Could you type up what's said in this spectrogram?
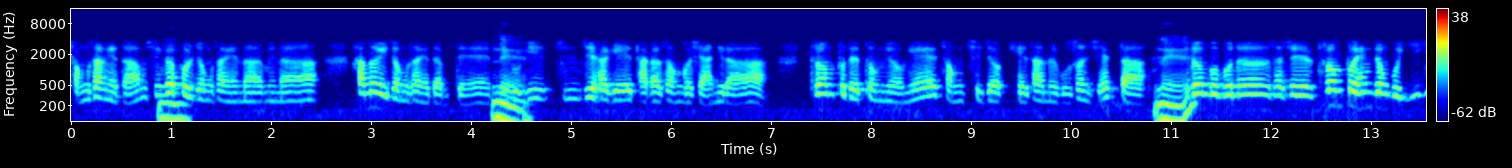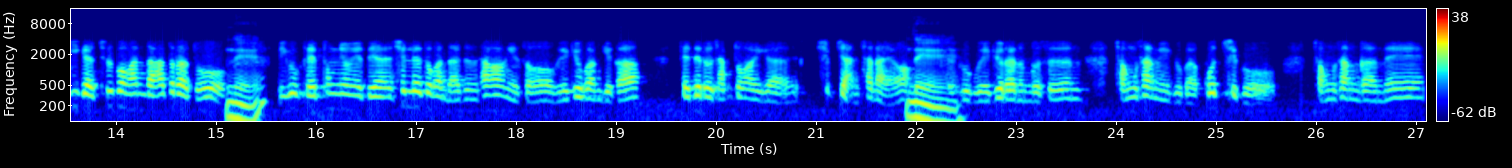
정상회담, 싱가폴 음. 정상회담이나 하노이 정상회담 때 네. 미국이 네. 진지하게 다가선 것이 아니라 트럼프 대통령의 정치적 계산을 우선시했다. 네. 이런 부분은 사실 트럼프 행정부 2기가 출범한다 하더라도 네. 미국 대통령에 대한 신뢰도가 낮은 상황에서 외교 관계가 제대로 작동하기가 쉽지 않잖아요. 네. 결국 외교라는 것은 정상 외교가 꽂히고 정상 간의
